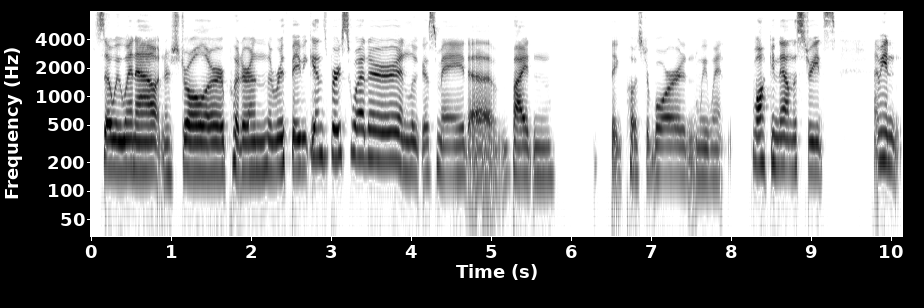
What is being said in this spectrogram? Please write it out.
So we went out in her stroller, put her in the Ruth Baby Ginsburg sweater, and Lucas made a Biden big poster board, and we went walking down the streets. I mean,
